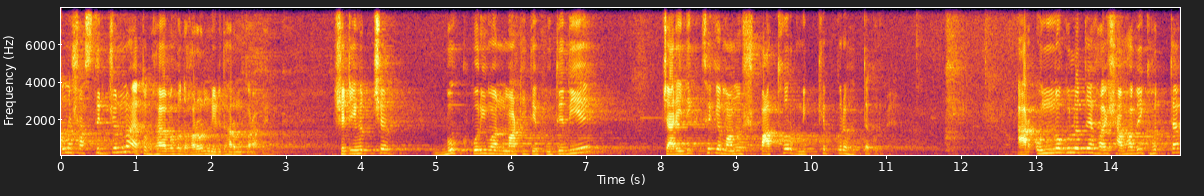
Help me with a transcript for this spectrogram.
কোনো শাস্তির জন্য এত ভয়াবহ ধরন নির্ধারণ করা হয়নি। সেটি হচ্ছে বুক পরিমাণ মাটিতে পুঁতে দিয়ে চারিদিক থেকে মানুষ পাথর নিক্ষেপ করে হত্যা করবে। আর অন্যগুলোতে হয় স্বাভাবিক হত্যা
